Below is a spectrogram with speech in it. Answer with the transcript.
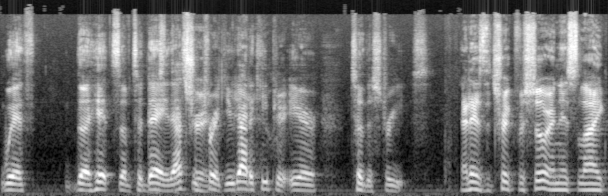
with the hits of today. That's, That's the trick. trick. You got to keep your ear to the streets. That is the trick for sure. And it's like,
